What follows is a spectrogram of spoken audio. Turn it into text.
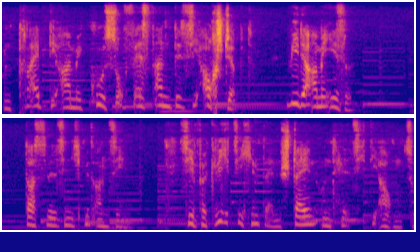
und treibt die arme Kuh so fest an, bis sie auch stirbt. Wie der arme Esel. Das will sie nicht mit ansehen. Sie verkriecht sich hinter einen Stein und hält sich die Augen zu.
